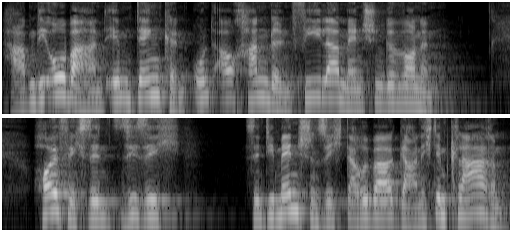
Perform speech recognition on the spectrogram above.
haben die Oberhand im Denken und auch Handeln vieler Menschen gewonnen. Häufig sind sie sich, sind die Menschen sich darüber gar nicht im Klaren.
